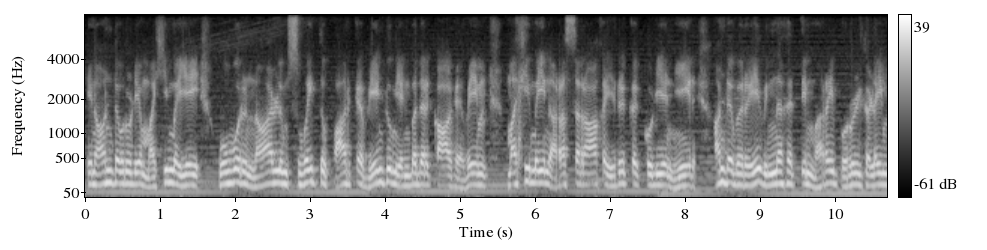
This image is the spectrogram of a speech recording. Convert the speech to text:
என் ஆண்டவருடைய மகிமையை ஒவ்வொரு நாளும் சுவைத்து பார்க்க வேண்டும் என்பதற்காக ஆகவே மகிமையின் அரசராக இருக்கக்கூடிய நீர் ஆண்டவரே விண்ணகத்தின் மறை பொருள்களை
